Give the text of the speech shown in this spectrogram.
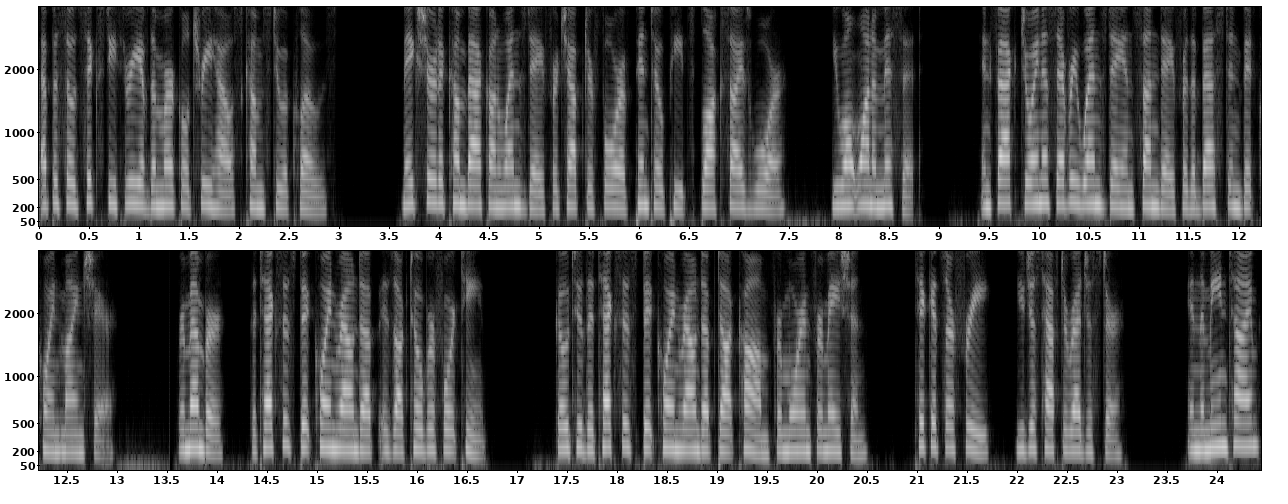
episode 63 of the Merkle Treehouse comes to a close. Make sure to come back on Wednesday for chapter 4 of Pinto Pete's Block Size War. You won't want to miss it. In fact, join us every Wednesday and Sunday for the best in Bitcoin mindshare. Remember, the Texas Bitcoin Roundup is October 14th. Go to the texasbitcoinroundup.com for more information. Tickets are free, you just have to register. In the meantime,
